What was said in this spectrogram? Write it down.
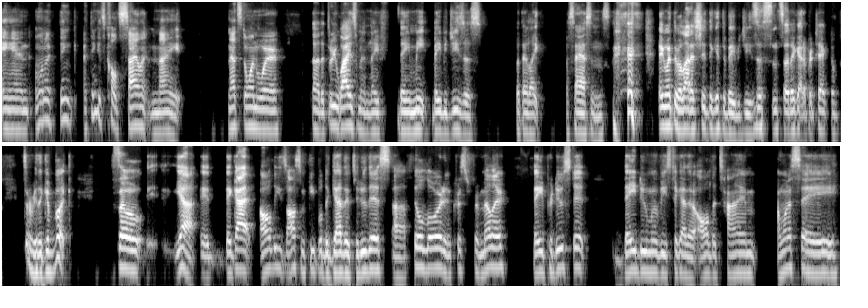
And I want to think, I think it's called Silent Night. And that's the one where uh, the three wise men they they meet baby Jesus, but they're like assassins. they went through a lot of shit to get to baby Jesus, and so they got to protect them. It's a really good book. So yeah, it, they got all these awesome people together to do this. Uh, Phil Lord and Christopher Miller, they produced it. They do movies together all the time. I want to say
